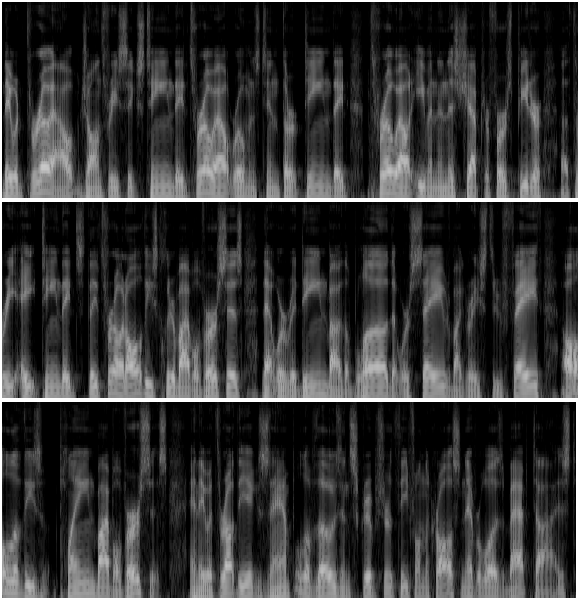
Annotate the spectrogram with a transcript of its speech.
They would throw out John 3:16, they'd throw out Romans 10:13, they'd throw out even in this chapter 1 Peter 3:18, uh, they'd they'd throw out all these clear Bible verses that were redeemed by the blood, that were saved by grace through faith, all of these plain Bible verses. And they would throw out the example of those in scripture, thief on the cross never was baptized.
